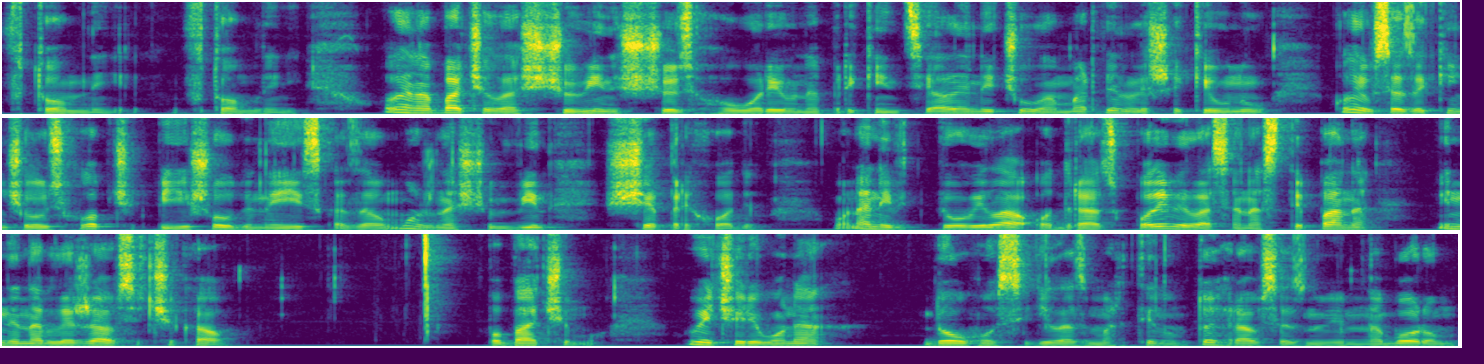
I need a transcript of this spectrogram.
втомлені. втомлені. Олена бачила, що він щось говорив наприкінці, але не чула. Мартин лише кивнув. Коли все закінчилось, хлопчик підійшов до неї і сказав, можна, щоб він ще приходив. Вона не відповіла одразу, подивилася на Степана, він не наближався, чекав. Побачимо. Ввечері вона довго сиділа з Мартином, той грався з новим набором,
